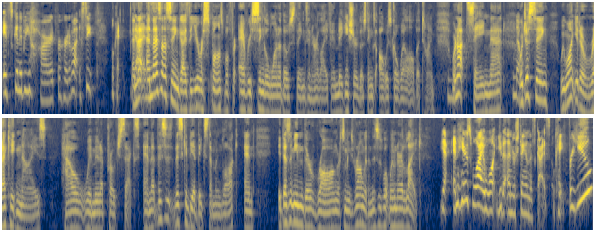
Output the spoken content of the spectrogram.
it's going to be hard for her to relax. See, okay, And, guys. that, and that's not saying, guys, that you're responsible for every single one of those things in her life and making sure those things always go well all the time. We're not saying that. No. We're just saying we want you to recognize how women approach sex and that this is this can be a big stumbling block and it doesn't mean they're wrong or something's wrong with them. This is what women are like. Yeah, and here's why I want you to understand this, guys. Okay, for you,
